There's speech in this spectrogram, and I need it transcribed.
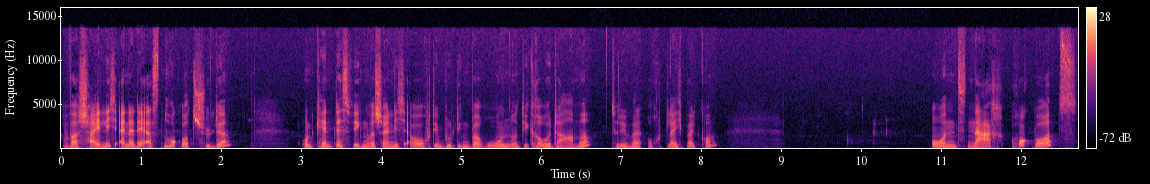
wahrscheinlich einer der ersten Hogwarts-Schüler und kennt deswegen wahrscheinlich auch den blutigen Baron und die graue Dame, zu denen wir auch gleich bald kommen. Und nach Hogwarts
